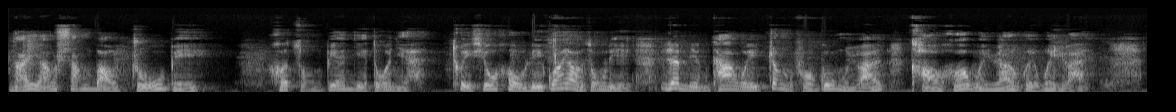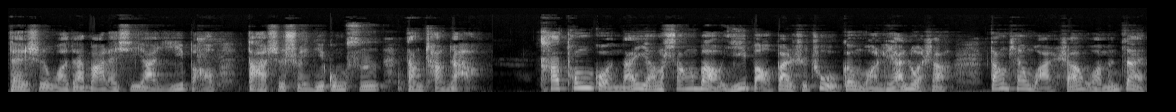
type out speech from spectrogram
南洋商报》主笔和总编辑多年。退休后，李光耀总理任命他为政府公务员考核委员会委员。但是我在马来西亚怡宝大石水泥公司当厂长，他通过南洋商报怡宝办事处跟我联络上。当天晚上，我们在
